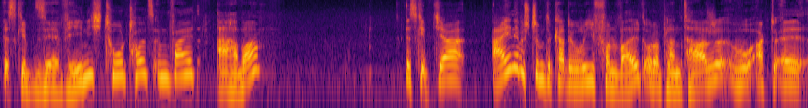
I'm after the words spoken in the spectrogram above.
es gibt sehr wenig Totholz im Wald, aber es gibt ja eine bestimmte Kategorie von Wald oder Plantage, wo aktuell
